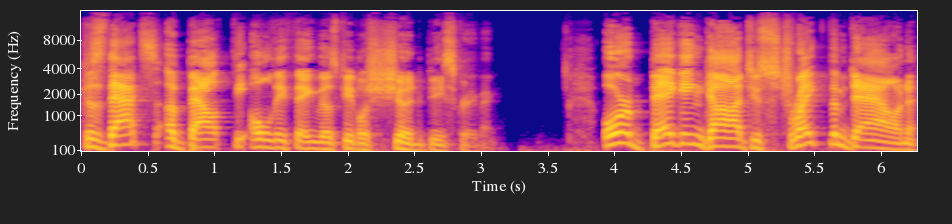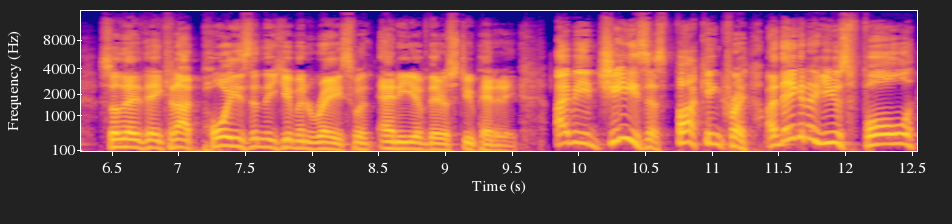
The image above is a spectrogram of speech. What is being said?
Because that's about the only thing those people should be screaming or begging God to strike them down so that they cannot poison the human race with any of their stupidity. I mean, Jesus fucking Christ. Are they going to use full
